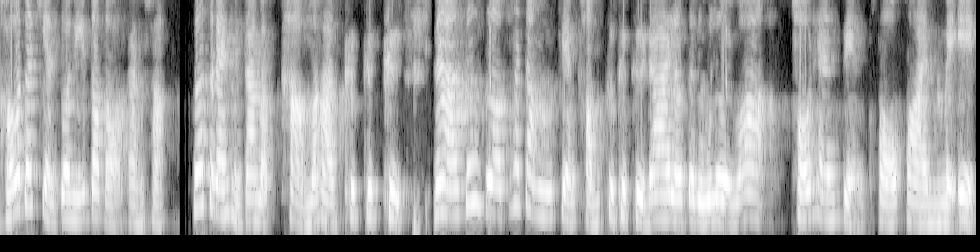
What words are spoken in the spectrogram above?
เขาก็จะเขียนตัวนี้ต่อๆกันค่ะ เพื่อแสดงถึงการแบบขำอะค่ะคือคือคือนะคะซึ่งเราถ้าจำเสียงขำคือคือคือได้ เราจะรู้เลยว่าเขาแทนเสียงคอควายไม่เอก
